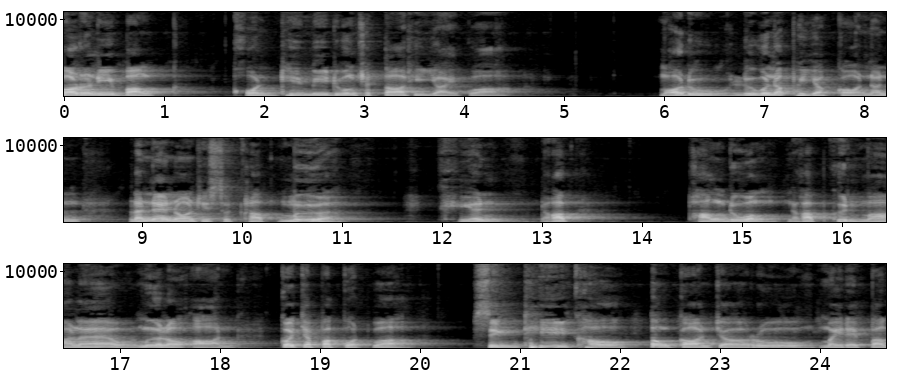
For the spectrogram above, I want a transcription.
กรณีบางคนที่มีดวงชะตาที่ใหญ่กว่า หมอดูหรือว่านักพยากรณ์นั้น และแน่นอนที่สุดครับเมื่อ เขียนนะครับ ผังดวงนะครับขึ้นมาแล้วเมื่อเราอ่าน ก็จะปรากฏว่า สิ่งที่เขาต้องการจะรู้ไม่ได้ปรา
